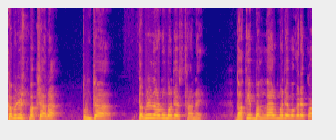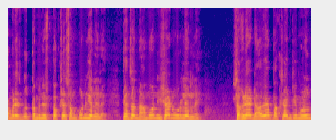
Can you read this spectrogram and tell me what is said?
कम्युनिस्ट पक्षाला तुमच्या तमिळनाडूमध्ये स्थान आहे. बाकी बंगालमध्ये वगैरे काँग्रेस कम्युनिस्ट पक्ष संपून गेलेला आहे. त्याचं नामोनिशाण उरलेलं नाही. सगळ्या डाव्या पक्षांची मिळून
